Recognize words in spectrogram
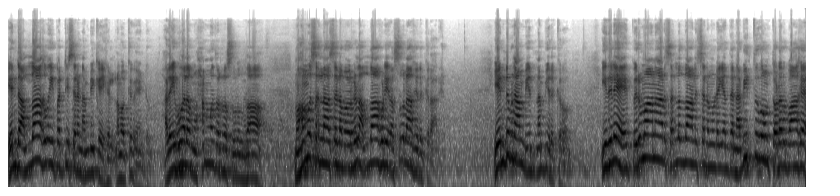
என்று அல்லாஹுவை பற்றி சில நம்பிக்கைகள் நமக்கு வேண்டும். அதே போல முகமது ரசூலுல்லா முகமது செல்லம் அவர்கள் அல்லாஹுடைய ரசூலாக இருக்கிறார்கள். என்றும் நாம் நம்பியிருக்கிறோம். இதிலே பெருமானார் சல்லல்லா அலிசல்லனுடைய அந்த நபித்துவம் தொடர்பாக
